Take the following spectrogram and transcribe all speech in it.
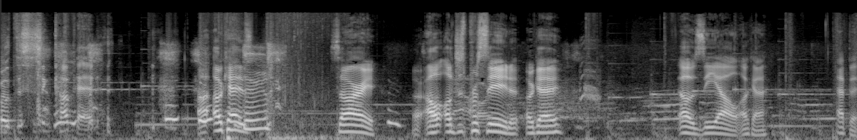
Bro, this isn't Cuphead. Uh, okay, Dude. sorry. I'll, I'll just proceed. Okay. Oh, ZL. Okay. Epic.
